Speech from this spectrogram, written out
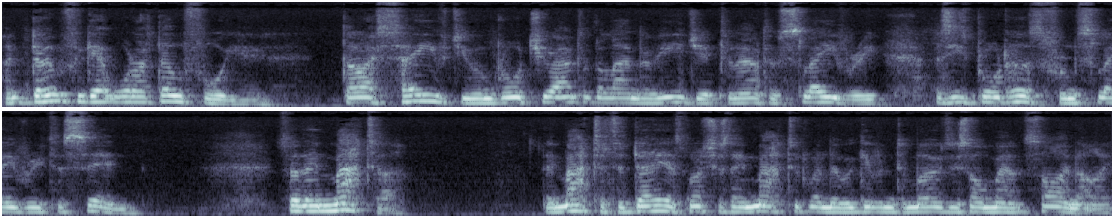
and don't forget what I've done for you. That I saved you and brought you out of the land of Egypt and out of slavery, as he's brought us from slavery to sin. So they matter. They matter today as much as they mattered when they were given to Moses on Mount Sinai,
